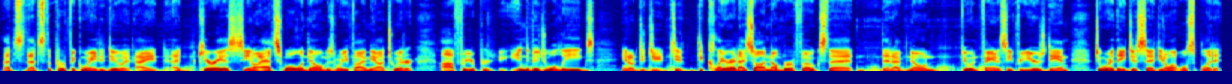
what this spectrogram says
That's that's the perfect way to do it. I I'm curious. You know, at Swollen Dome is where you find me on Twitter uh, for your per- individual leagues. You know, did you did declare it? I saw a number of folks that that I've known doing fantasy for years, Dan, to where they just said, you know what, we'll split it.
